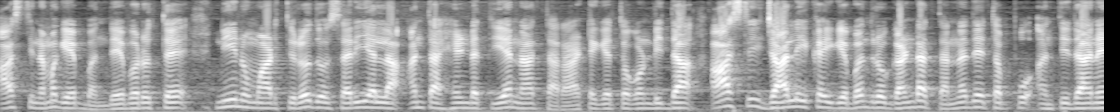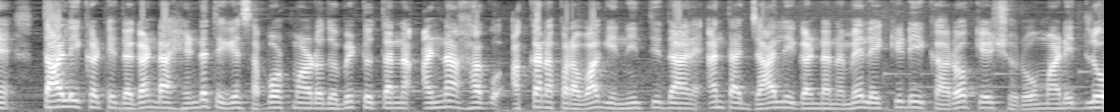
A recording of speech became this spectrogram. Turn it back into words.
ಆಸ್ತಿ ನಮಗೆ ಬಂದೇ ಬರುತ್ತೆ. ನೀನು ಮಾಡ್ತಿರೋದು ಸರಿಯಲ್ಲ ಅಂತ ಹೆಂಡತಿಯನ್ನ ತರಾಟೆಗೆ ತಗೊಂಡಿದ್ದ. ಆಸ್ತಿ ಜಾಲಿ ಕೈಗೆ ಬಂದ್ರು ಗಂಡ ತನ್ನದೇ ತಪ್ಪು ಅಂತಿದ್ದಾನೆ. ತಾಳಿ ಕಟ್ಟಿದ ಗಂಡ ಹೆಂಡತಿಗೆ ಸಪೋರ್ಟ್ ಮಾಡೋದು ಬಿಟ್ಟು ತನ್ನ ಅಣ್ಣ ಹಾಗೂ ಅಕ್ಕನ ಪರವಾಗಿ ನಿಂತಿದ್ದಾನೆ ಅಂತ ಜಾಲಿ ಗಂಡನ ಮೇಲೆ ಕಿಡಿಕಾರೋಕೆ ಶುರು ಮಾಡಿದ್ಲು.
